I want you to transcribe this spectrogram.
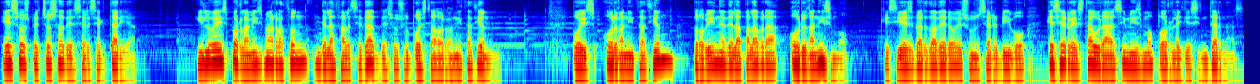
es sospechosa de ser sectaria, y lo es por la misma razón de la falsedad de su supuesta organización. Pues organización proviene de la palabra organismo, que si es verdadero es un ser vivo que se restaura a sí mismo por leyes internas.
